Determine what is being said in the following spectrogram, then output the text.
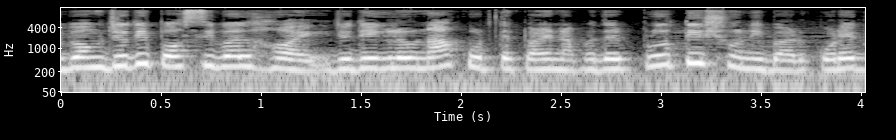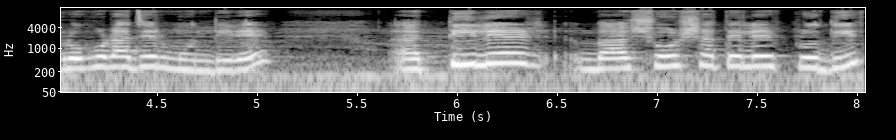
এবং যদি পসিবল হয়, যদি এগুলো না করতে পারেন, আপনাদের প্রতি শনিবার করে গ্রহরাজের মন্দিরে তিলের বা সরষা তেলের প্রদীপ,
